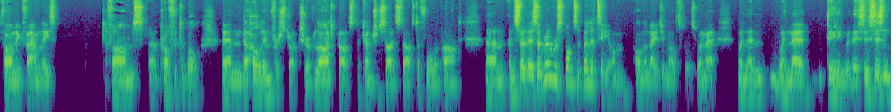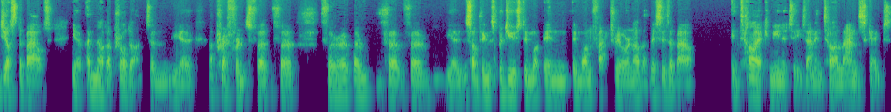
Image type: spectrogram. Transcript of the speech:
farming families farms profitable, then the whole infrastructure of large parts of the countryside starts to fall apart. Um, and so there's a real responsibility on on the major multiples when they're when they're when they're dealing with this. This isn't just about you know another product and you know a preference for for for uh, for, for you know something that's produced in in in one factory or another. This is about entire communities and entire landscapes,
